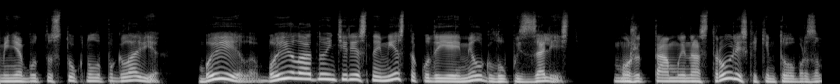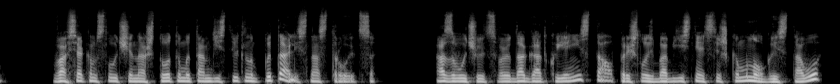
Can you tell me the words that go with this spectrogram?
Меня будто стукнуло по голове. Было, было одно интересное место, куда я имел глупость залезть. Может, там мы настроились каким-то образом? Во всяком случае, на что-то мы там действительно пытались настроиться. Озвучивать свою догадку я не стал, пришлось бы объяснять слишком много из того,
